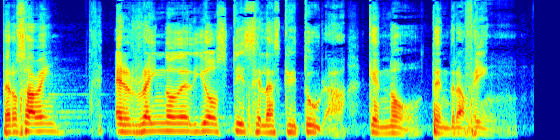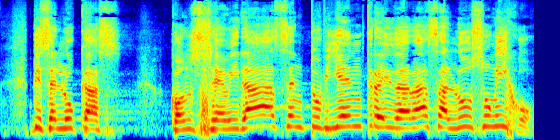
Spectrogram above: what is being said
Pero saben, el reino de Dios dice la escritura que no tendrá fin. Dice Lucas concebirás en tu vientre y darás a luz un hijo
